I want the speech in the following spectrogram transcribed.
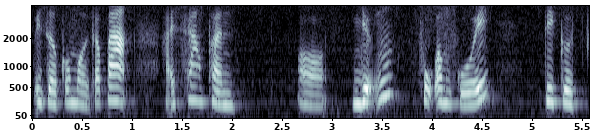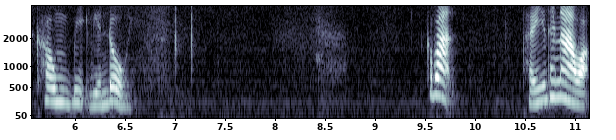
Bây giờ cô mời các bạn hãy sang phần uh, những phụ âm cuối ti cực không bị biến đổi. Các bạn thấy như thế nào ạ?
